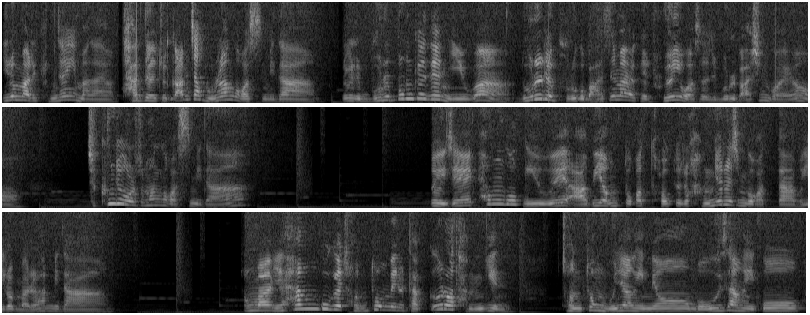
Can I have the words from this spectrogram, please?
이런 말이 굉장히 많아요. 다들 좀 깜짝 놀란 것 같습니다. 그리고 이제 물을 뿜게 된 이유가 노래를 부르고 마지막에 그냥 조용히 와서 이제 물을 마신 거예요. 즉흥적으로 좀 한 것 같습니다. 또 이제 편곡 이후에 아비영도가 더욱더 좀 강렬해진 것 같다. 뭐 이런 말을 합니다. 정말 이 한국의 전통미를 다 끌어담긴 전통 문양이며 뭐 의상이고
